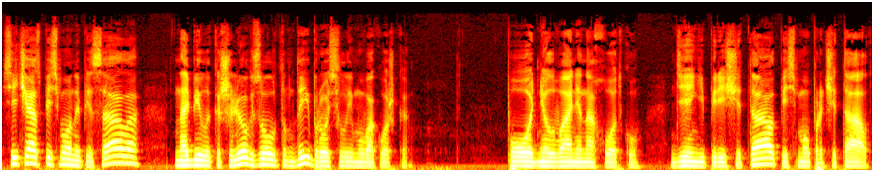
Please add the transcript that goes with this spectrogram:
Сейчас письмо написала, набила кошелек золотом, да и бросила ему в окошко. Поднял Ваня находку. Деньги пересчитал, письмо прочитал.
